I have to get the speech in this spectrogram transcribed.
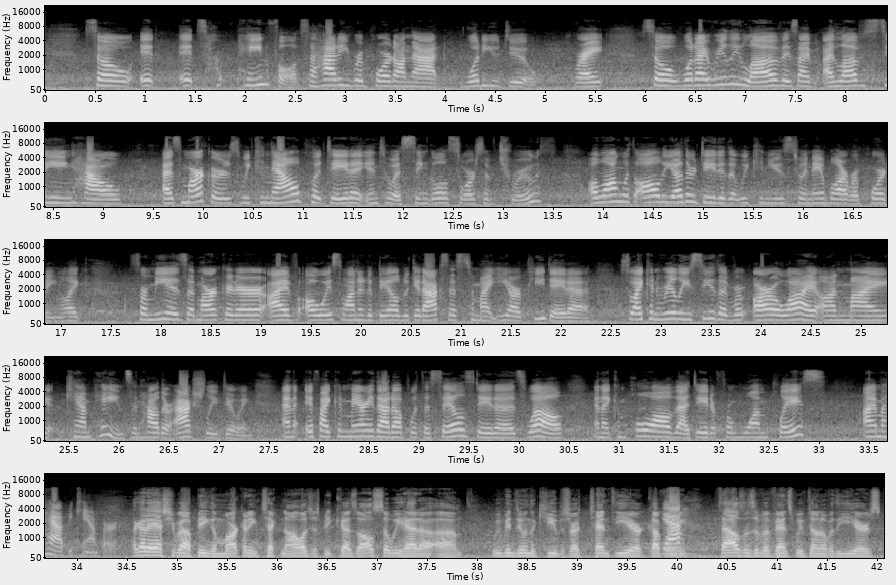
So it, it's painful. So how do you report on that? What do you do, right? So what I really love is I, I love seeing how, as marketers, we can now put data into a single source of truth, along with all the other data that we can use to enable our reporting. Like, for me as a marketer, I've always wanted to be able to get access to my ERP data so I can really see the ROI on my campaigns and how they're actually doing. And if I can marry that up with the sales data as well, and I can pull all that data from one place, I'm a happy camper. I got to ask you about being a marketing technologist because also we had a, um, we've been doing the Cubes our 10th year, covering yeah. thousands of events we've done over the years.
